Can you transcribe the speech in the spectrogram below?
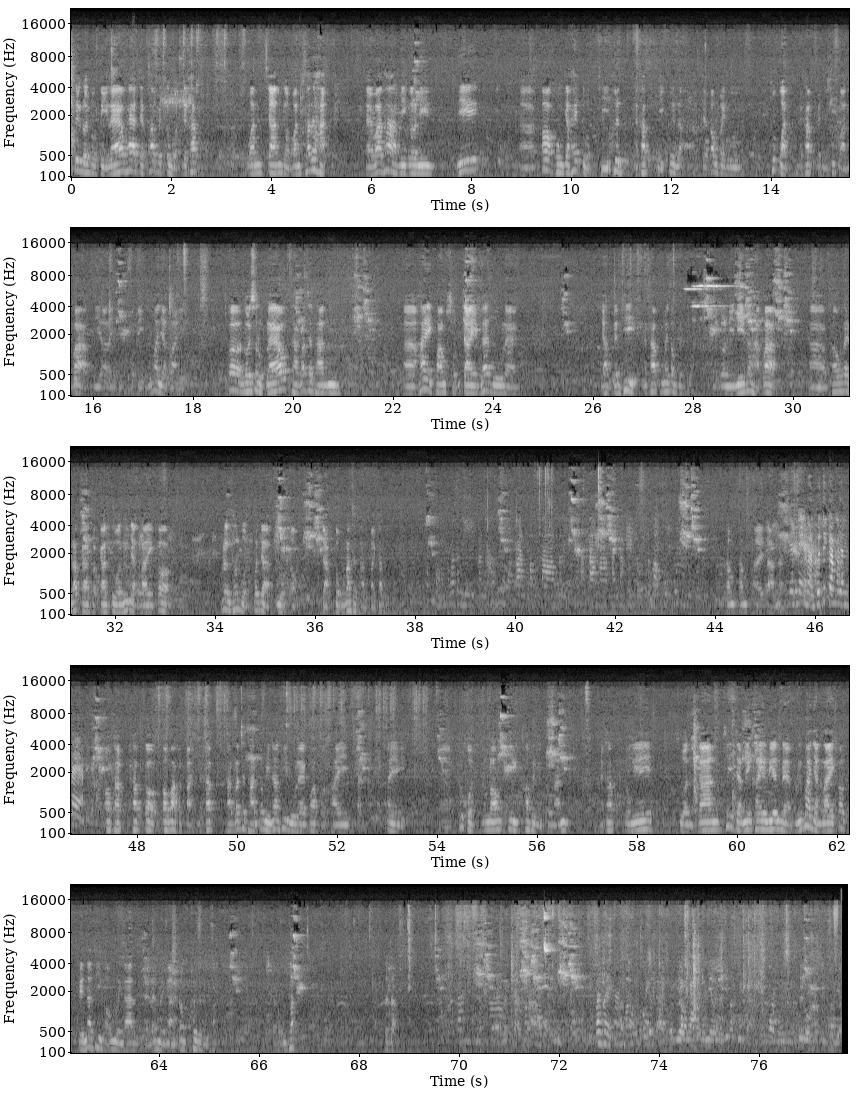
ซึ่งโดยปกติแล้วแพทย์จะเข้าไปตรวจนะครับ วันจันทร์กับวันพฤหัส แต่ว่าถ้ามีกรณีนี้ก็คงจะให้ตรวจถี่ขึ้นนะครับถี่ขึ้นแล้วจะต้องไปดูทุกวันนะครับไปดูทุกวันว่ามีอะไรผิดปกติหรือไม่อย่างไร ก็โดยสรุปแล้วทางรัชทันให้ความสนใจและดูแล อย่างเต็มที่นะครับไม่ต้องเป็นห่วงในกรณีนี้ถ้าหากว่าอ่าเขาได้รับการประกันตัวหรืออย่างไรก็เรื่องทั้งหมดก็จะหลุดออกจากตรงราชทานไปครับว่าจะมีปัญหาเรื่องของการทำตามอะไรอย่างเงี้ยค่ะตามมาภายหลังสำหรับกลุ่มผู้ชุมนุมทำทำอะไรตามนะเรียนแบบเหมือนพฤติกรรมเรียนแบบอ๋อครับครับก็ก็ว่ากันไปนะครับ ทางราชทานก็มีหน้าที่ดูแลความปลอดภัยให้เอ่อ ทุกคนน้องๆที่เข้าไปอยู่ตรงนั้นนะครับ ตรงนี้ส่วนการที่จะมีใครเรียนแบบหรือไม่อย่างไรก็เป็นหน้าที่ของหน่วยงาน แต่ละหน่วยงานต้องช่วยกันดูครับขอบคุณครับอาจารย์ไม่ใช่กรรมการคนเดียวอยู่ที่มาคุยกัน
